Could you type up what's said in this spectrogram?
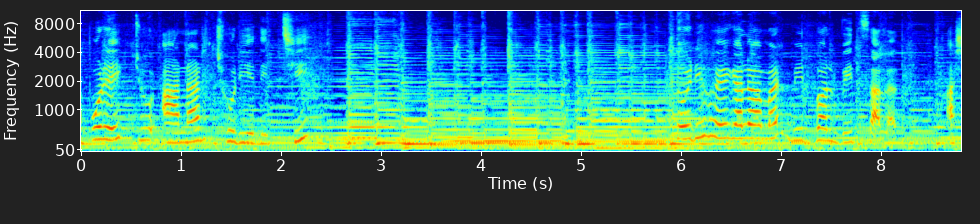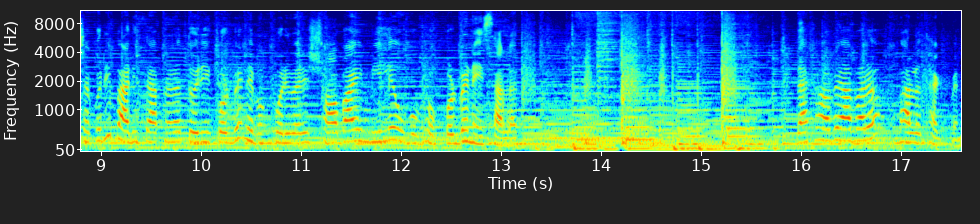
ওপরে একটু আনার ছড়িয়ে দিচ্ছি। তৈরি হয়ে গেল আমার মিটবল উইথ সালাদ আশা করি বাড়িতে আপনারা তৈরি করবেন এবং পরিবারের সবাই মিলে উপভোগ করবেন এই সালাদ। দেখা হবে আবারও। ভালো থাকবেন।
